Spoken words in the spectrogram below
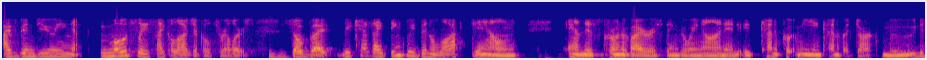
I've been doing mostly psychological thrillers. Mm-hmm. So, but because I think we've been locked down and this coronavirus thing going on, and it kind of put me in kind of a dark mood.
